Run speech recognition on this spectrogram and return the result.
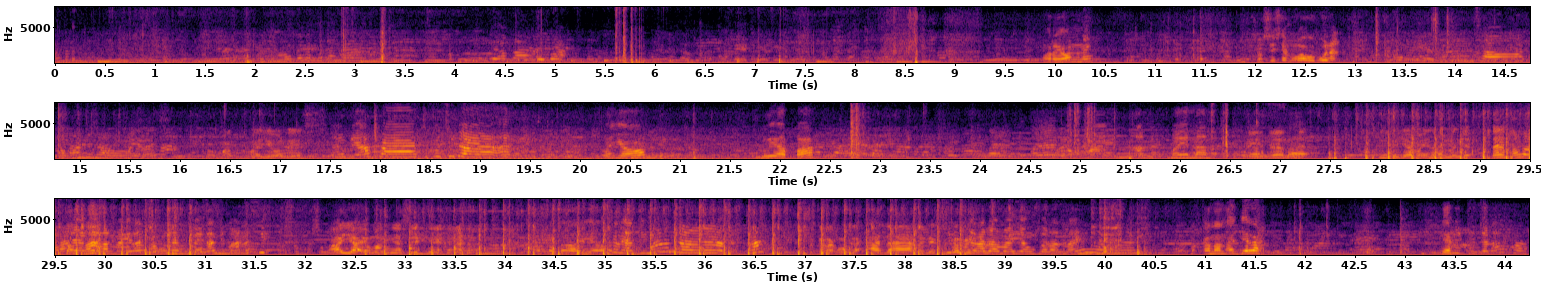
Oreo neng. Sosisnya kumaha bubuna? Saus tomat sama mayones. Tomat mayones. Mau beli apa? Cepet sudah. Ah. Ayo. Beli apa? mainan. Mainan. Mainan. Iya mainan aja. Eh, kalau jualan mainan, kamu lihat mainan di mana sih? Ayah emangnya sih. Saya. Lihat di mana? Hah? Sekarang nggak ada. Sini sekarang ada mah yang jualan mainan. Makanan aja lah. Ya. jajan apa?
